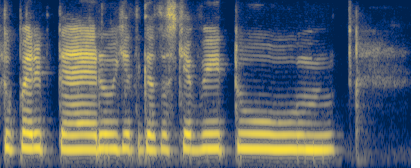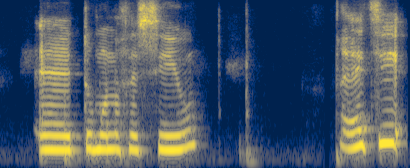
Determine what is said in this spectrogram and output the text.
του περιπτέρου, για την κατασκευή του, ε, του μονοθεσίου. Έτσι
